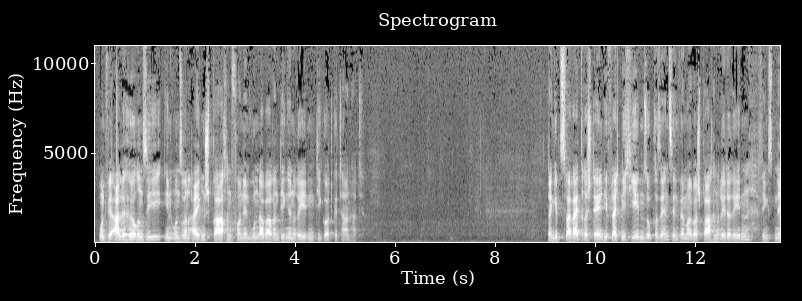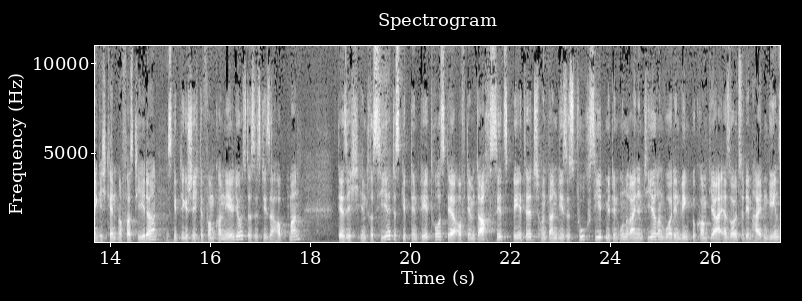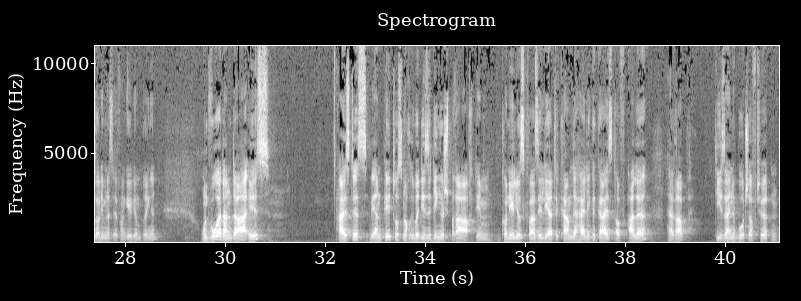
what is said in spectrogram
Und wir alle hören sie in unseren eigenen Sprachen von den wunderbaren Dingen reden, die Gott getan hat. Dann gibt es zwei weitere Stellen, die vielleicht nicht jedem so präsent sind, wenn wir über Sprachenrede reden. Pfingsten, denke ich, kennt noch fast jeder. Es gibt die Geschichte vom Cornelius, das ist dieser Hauptmann, der sich interessiert. Es gibt den Petrus, der auf dem Dach sitzt, betet und dann dieses Tuch sieht mit den unreinen Tieren, wo er den Wink bekommt, ja, er soll zu dem Heiden gehen, soll ihm das Evangelium bringen. Und wo er dann da ist, heißt es, während Petrus noch über diese Dinge sprach, dem Cornelius quasi lehrte, kam der Heilige Geist auf alle, herab, die seine Botschaft hörten.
